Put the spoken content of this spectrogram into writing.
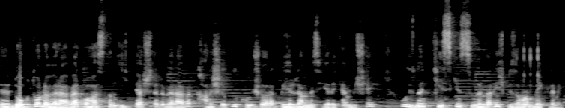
e, doktorla beraber, o hastanın ihtiyaçlarıyla beraber karşılıklı konuşularak belirlenmesi gereken bir şey. O yüzden keskin sınırlar hiçbir zaman beklemeyin.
